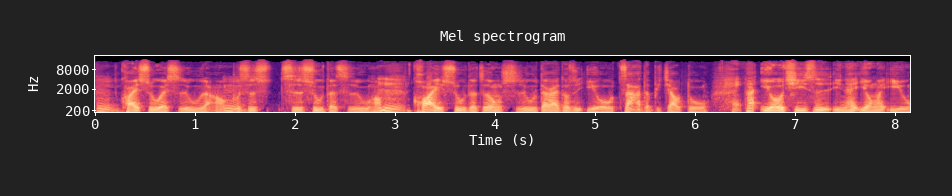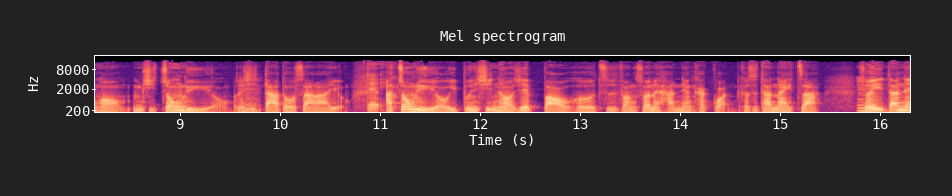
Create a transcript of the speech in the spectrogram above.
嗯，快速的食物，然后不是吃素的食物，哈、嗯，快速的这种食物，大概都是油炸的比较多。那尤其是因为用的油，吼，不是棕榈油，而、就是大豆沙拉油。对，啊，棕榈油伊本身吼，这饱和脂肪酸的含量较高，可是它耐炸，所以咱的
